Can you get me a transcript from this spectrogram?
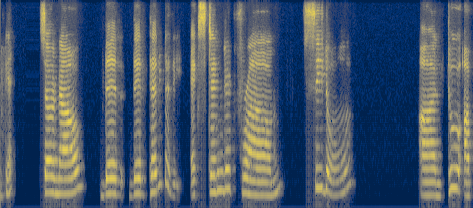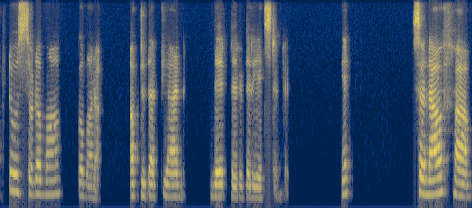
Okay. So now their, their territory extended from Sidon and to up to Sodoma, Gomorrah up to that land, their territory extended. Okay. So now um,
